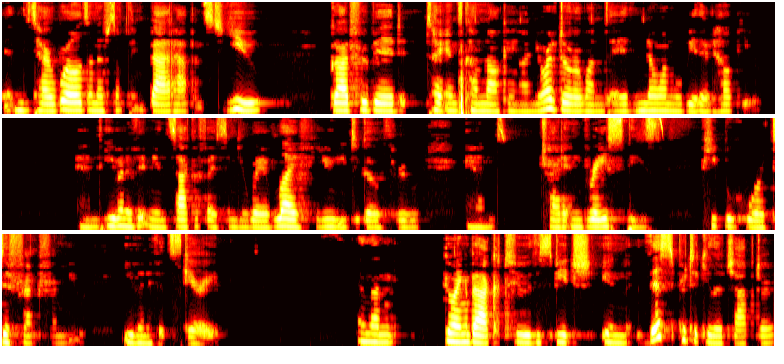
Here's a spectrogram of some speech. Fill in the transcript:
in the entire world. And if something bad happens to you, God forbid Titans come knocking on your door one day, then no one will be there to help you. And even if it means sacrificing your way of life, you need to go through and try to embrace these people who are different from you, even if it's scary. And then going back to the speech in this particular chapter,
